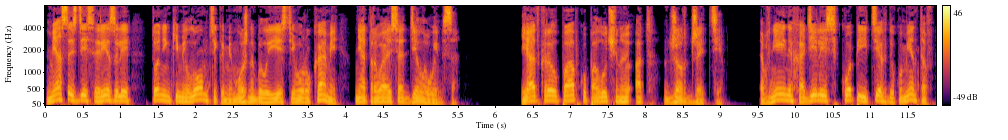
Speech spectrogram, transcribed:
Мясо здесь резали тоненькими ломтиками, можно было есть его руками, не отрываясь от дела Уимса. Я открыл папку, полученную от Джорджетти. В ней находились копии тех документов,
